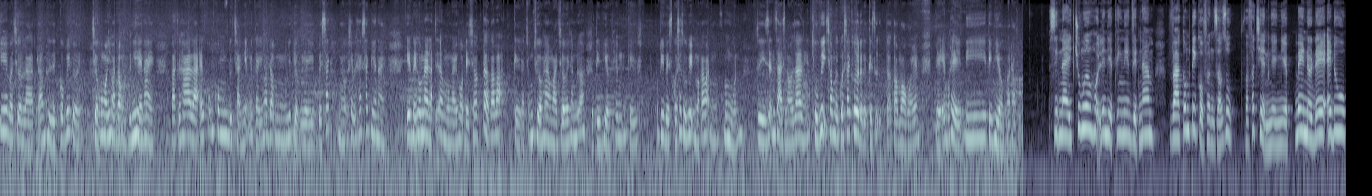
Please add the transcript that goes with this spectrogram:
Khi vào trường là đang thời dịch Covid rồi, trường không có những hoạt động như thế này và thứ hai là em cũng không được trải nghiệm những cái hoạt động như kiểu về về sách, ngày hội sẽ về sách sách như thế này. Thì em thấy hôm nay là sẽ là một ngày hội để cho tất cả các bạn kể cả trong trường hay là ngoài trường hay chăng nữa tìm hiểu thêm những cái thông tin về cuốn sách thú vị mà các bạn mong muốn. Gì diễn giả nói ra những thú vị trong cái cuốn sách khơi được cái sự tò mò của em để em có thể đi tìm hiểu và đọc. Dịp này, Trung ương Hội Liên hiệp Thanh niên Việt Nam và Công ty Cổ phần Giáo dục và Phát triển Nghề nghiệp BND Edu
